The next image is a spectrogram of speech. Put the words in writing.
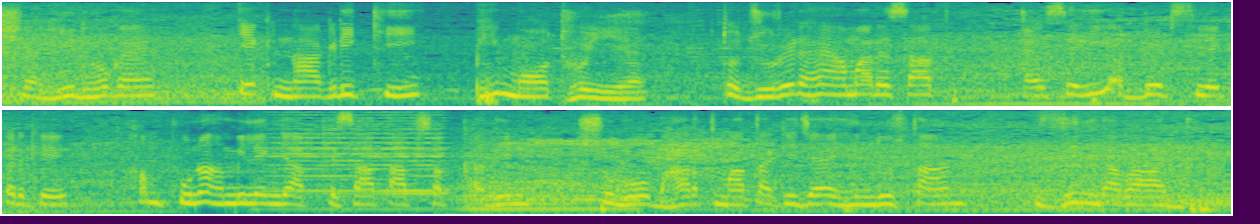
शहीद हो गए, एक नागरिक की भी मौत हुई है। तो जुड़े रहे हमारे साथ ऐसे ही अपडेट्स लेकर के हम पुनः मिलेंगे आपके साथ। आप सबका दिन शुभ हो। भारत माता की जय। हिंदुस्तान जिंदाबाद।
